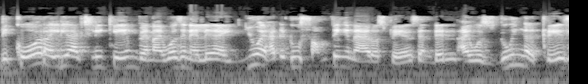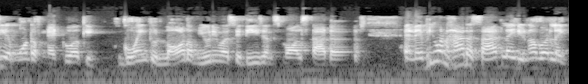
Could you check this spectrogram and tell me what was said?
The core idea actually came when I was in LA. I knew I had to do something in aerospace, and then I was doing a crazy amount of networking, going to a lot of universities and small startups. And everyone had a satellite, you know, about like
